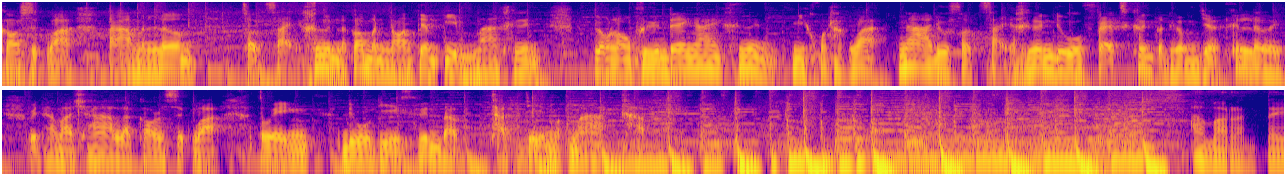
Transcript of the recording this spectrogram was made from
ก็รู้สึกว่าตามันเริ่มสดใสขึ้นแล้วก็มันนอนเต็มอิ่มมากขึ้น ลงรองพื้นได้ง่ายขึ้น มีคนทักว่าหน้าดูสดใสขึ้นดูเฟรชขึ้นกว่าเดิมเยอะขึ้นเลย เป็นธรรมชาติแล้วก็รู้สึกว่าตัวเองดูดีขึ้นแบบชัดเจนมากๆครับอ m มารันเต้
